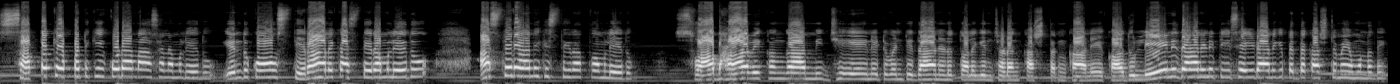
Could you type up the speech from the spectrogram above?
సత్తకెప్పటికీ కూడా నాశనం లేదు. ఎందుకు స్థిరానికి అస్థిరం లేదు. అస్థిరానికి స్థిరత్వం లేదు. స్వాభావికంగా మిథ్య అయినటువంటి దానిని తొలగించడం కష్టం కానే కాదు. లేని దానిని తీసేయడానికి పెద్ద కష్టమే ఉన్నది.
